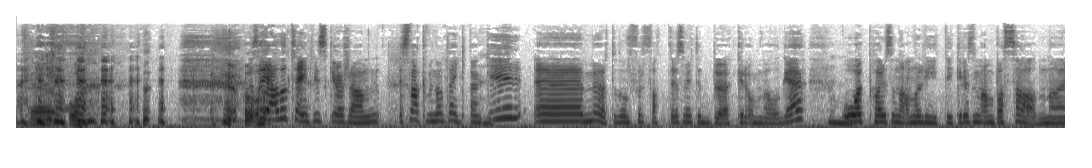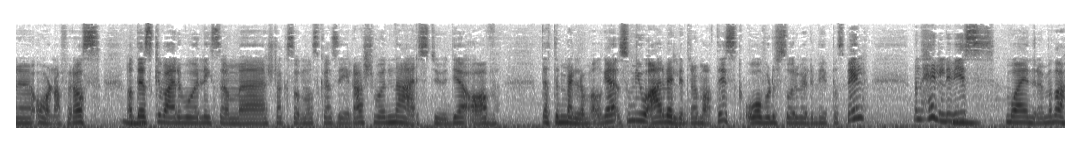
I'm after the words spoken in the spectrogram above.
Eh, og, Altså, jeg hadde tenkt vi skulle gjøre sånn Snakke med noen tenketanker, eh, møte noen forfattere som har gitt bøker om valget, og et par sånne analytikere som ambassaden har ordna for oss. At det skulle være vår liksom, eh, slags sånn, hva skal jeg si, Lars, vår nærstudie av dette mellomvalget, som jo er veldig dramatisk, og hvor det står veldig mye på spill. Men heldigvis, må jeg innrømme, da,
